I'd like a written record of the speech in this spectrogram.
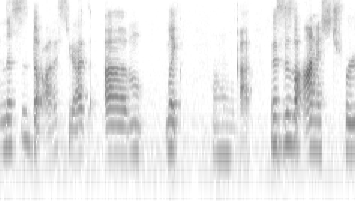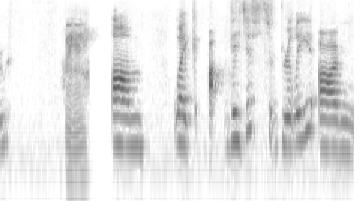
and this is the honest truth. Um, like, oh my god, this is the honest truth. hmm um like uh, they just really um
